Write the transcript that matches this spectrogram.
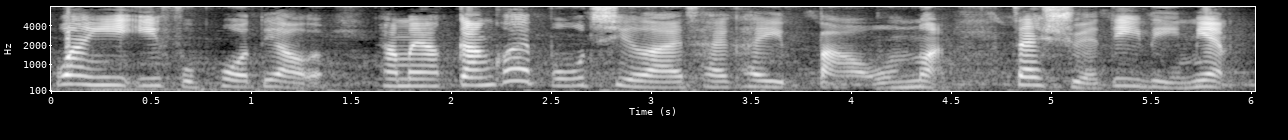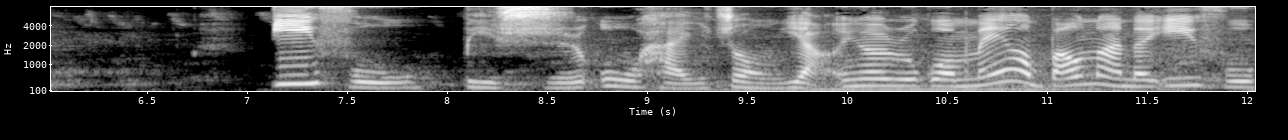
万一衣服破掉了，他们要赶快补起来才可以保暖，在雪地里面。衣服比食物还重要，因为如果没有保暖的衣服，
